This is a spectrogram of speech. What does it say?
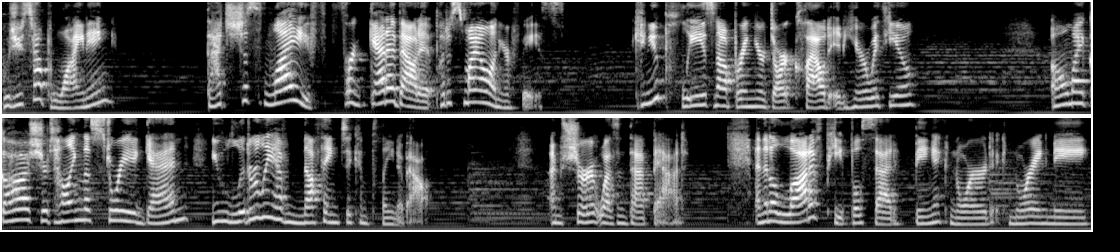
Would you stop whining? That's just life. Forget about it. Put a smile on your face. Can you please not bring your dark cloud in here with you? Oh my gosh, you're telling the story again? You literally have nothing to complain about. I'm sure it wasn't that bad. And then a lot of people said being ignored, ignoring me,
